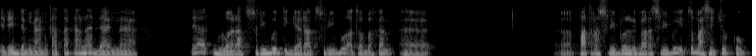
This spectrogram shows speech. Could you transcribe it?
Jadi dengan katakanlah dana ya 200 ribu, 300 ribu atau bahkan uh, 400 ribu, 500 ribu itu masih cukup.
